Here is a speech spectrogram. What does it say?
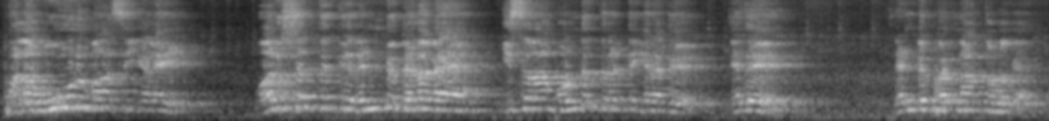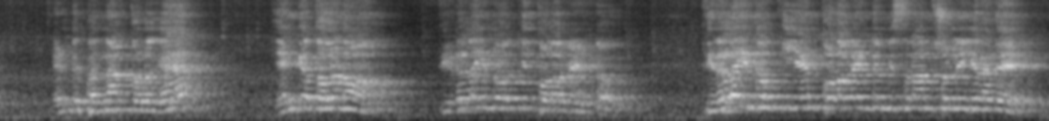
பல ஊர்வாசிகளை வருஷத்துக்கு ரெண்டு தடவை இஸ்லாம் ஒன்று திரட்டுகிறது. எது? ரெண்டு பெருநாள் தொழுகை. ரெண்டு பெருநாள் தொழுக. எங்க தொழணும்? திடலை நோக்கி தொழ வேண்டும். திரளை நோக்கி ஏன் தொழ வேண்டும் இஸ்லாம் சொல்லுகிறது?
